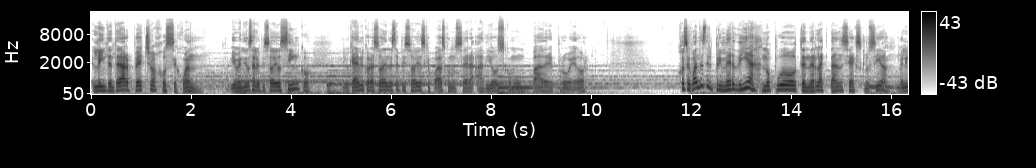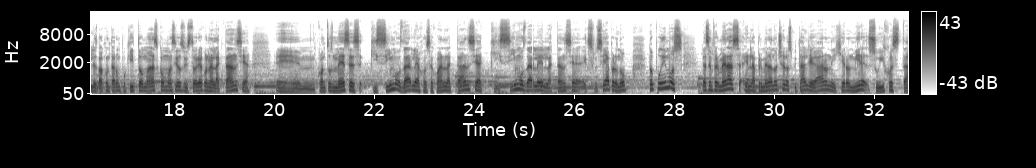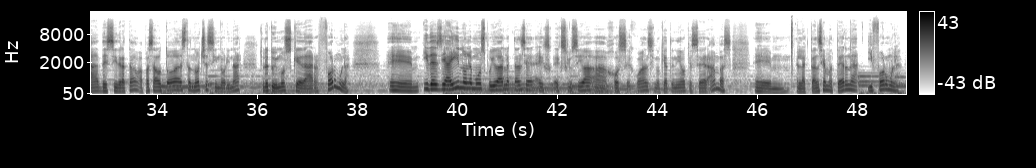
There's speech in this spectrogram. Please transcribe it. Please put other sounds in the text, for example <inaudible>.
Le intenté dar pecho a José Juan. Bienvenidos al episodio 5. lo que hay en mi corazón en este episodio es que puedas conocer a Dios como un Padre proveedor. José Juan desde el primer día no pudo tener lactancia exclusiva. Meli les va a contar un poquito más cómo ha sido su historia con la lactancia, em, cuántos meses quisimos darle a José Juan lactancia, quisimos darle lactancia exclusiva, pero no, no pudimos. Las enfermeras en la primera noche del hospital llegaron y dijeron, mire, su hijo está deshidratado, ha pasado toda esta noche sin orinar, entonces le tuvimos que dar fórmula. Eh, y desde ahí no le hemos podido dar lactancia exclusiva a José Juan, sino que ha tenido que ser ambas, eh, lactancia materna y fórmula.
